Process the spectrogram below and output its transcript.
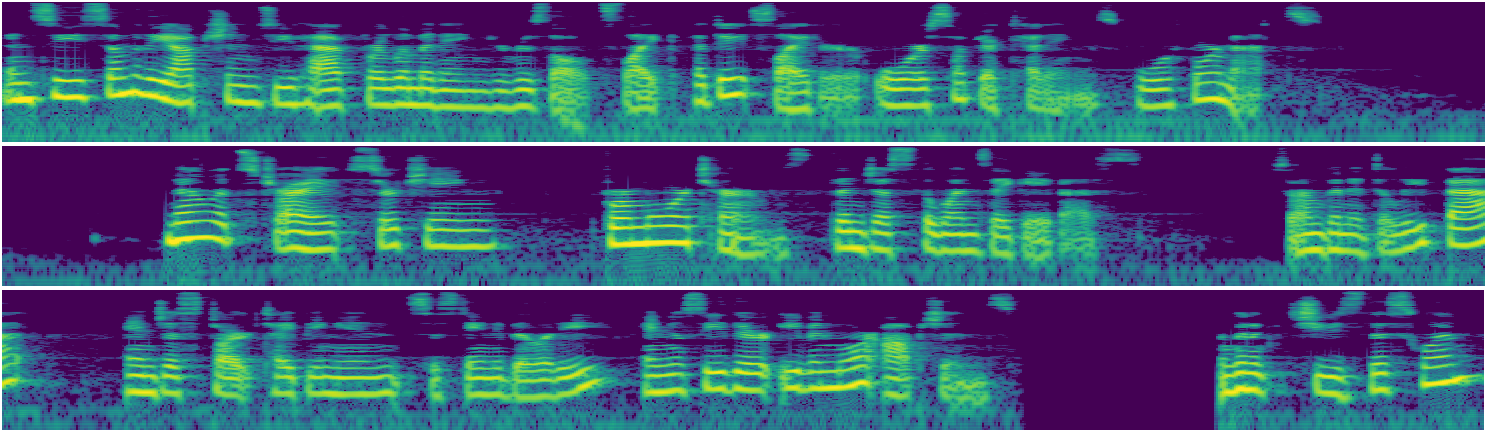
and see some of the options you have for limiting your results, like a date slider or subject headings or formats. Now let's try searching for more terms than just the ones they gave us. So I'm going to delete that and just start typing in sustainability, and you'll see there are even more options. I'm going to choose this one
